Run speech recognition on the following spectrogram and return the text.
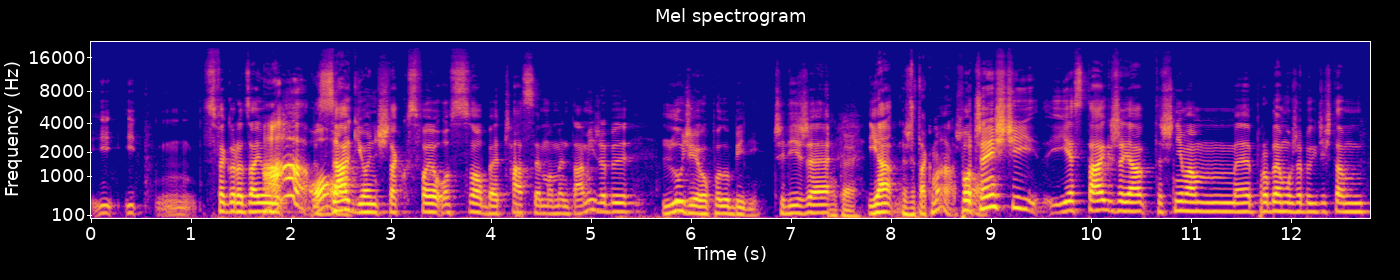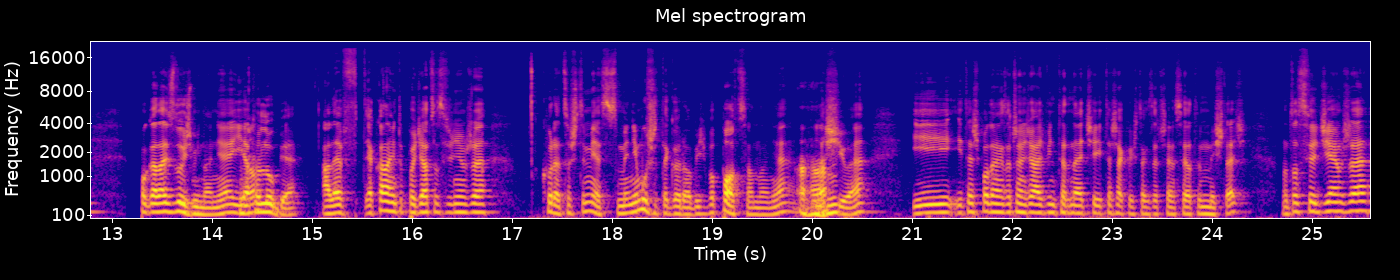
i, i swego rodzaju A, o. zagiąć tak swoją osobę czasem, momentami, żeby ludzie ją polubili. Czyli, że Okej. ja Że tak masz. po o. części jest tak, że ja też nie mam e, problemu, żeby gdzieś tam pogadać z ludźmi, no nie? I ja No. to lubię. Ale w, jak ona mi to powiedziała, to stwierdziłem, że kurde, coś w tym jest. W sumie nie muszę tego robić, bo po co, no nie? Aha. Na siłę. I, I też potem jak zacząłem działać w internecie i też jakoś tak zacząłem sobie o tym myśleć, no to stwierdziłem, że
